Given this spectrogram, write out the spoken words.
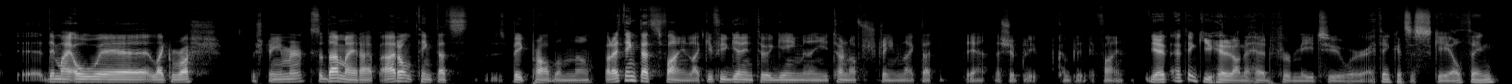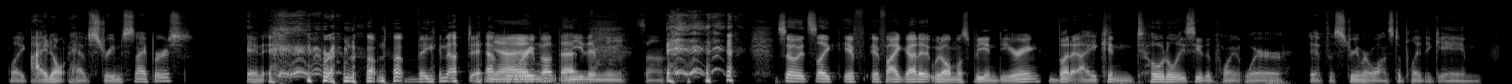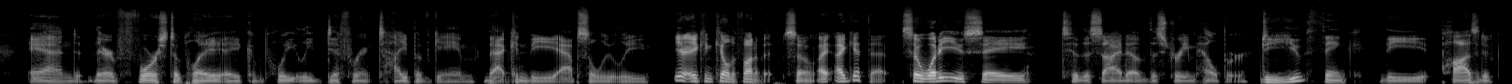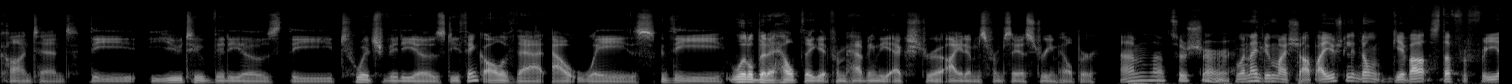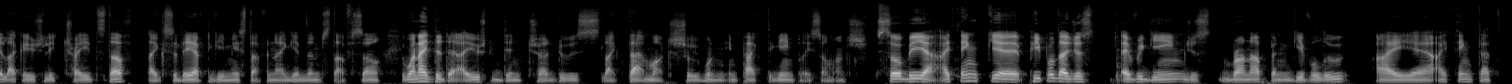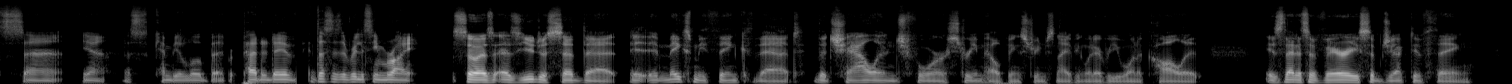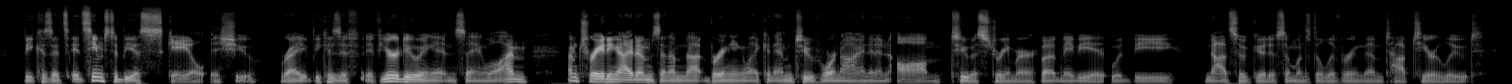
they might all uh, like rush the streamer. So that might happen. I don't think that's a big problem though. But I think that's fine. Like if you get into a game and then you turn off stream like that, yeah, that should be completely fine. Yeah, I think you hit it on the head for me too, where I think it's a scale thing. Like I don't have stream snipers. And I'm, not, I'm not big enough to have yeah, to worry about that. Neither me. So so it's like if if I got it, it would almost be endearing. But I can totally see the point where if a streamer wants to play the game, and they're forced to play a completely different type of game that can be absolutely you know it can kill the fun of it. So I, I get that. So what do you say to the side of the stream helper? Do you think the positive content the youtube videos the twitch videos do you think all of that outweighs the little bit of help they get from having the extra items from say a stream helper I'm not so sure. When I do my shop, I usually don't give out stuff for free. Like I usually trade stuff. Like so they have to give me stuff and I give them stuff. So when I did that, I usually didn't try to do this like that much, so it wouldn't impact the gameplay so much. So, but yeah, I think uh, people that just every game just run up and give a loot. I uh, I think that's uh, yeah, this can be a little bit repetitive. It doesn't really seem right. So as as you just said that, it, it, makes me think that the challenge for stream helping, stream sniping, whatever you want to call it, is that it's a very subjective thing because it's it seems to be a scale issue, right? Because if if you're doing it and saying, "Well, I'm I'm trading items and I'm not bringing like an M249 and an OM to a streamer, but maybe it would be not so good if someone's delivering them top tier loot."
